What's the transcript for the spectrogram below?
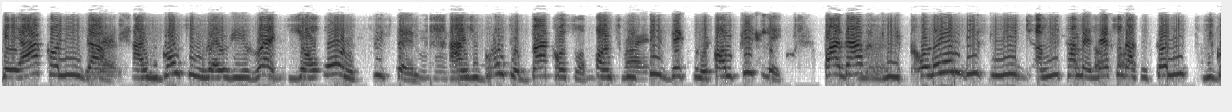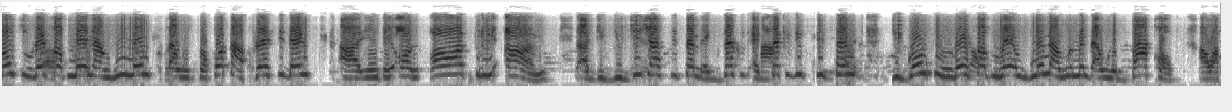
They are coming down. And you're going to resurrect your own system. And you're going to back us up until we see victory completely. Father, we claim this mid uh, midterm election that is coming. You're going to raise up men and women that will support our president uh, in the on all three arms, uh, the judicial system, executive, executive system. You're going to raise up men, men and women that will back up our.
